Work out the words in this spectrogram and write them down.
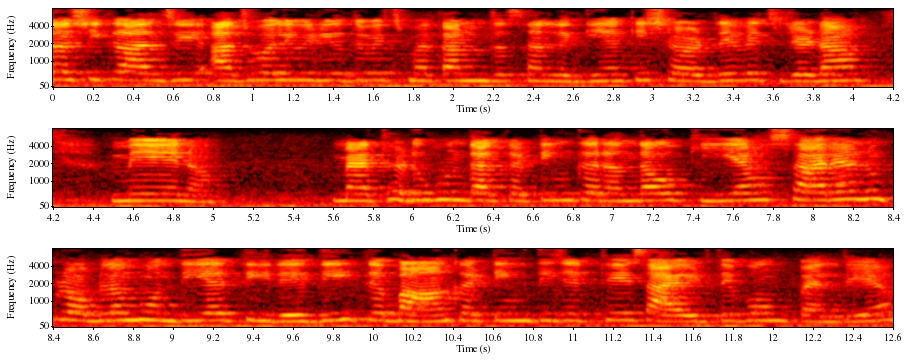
ਸਤਿ ਸ਼੍ਰੀ ਅਕਾਲ ਜੀ। ਅੱਜ ਵਾਲੀ ਵੀਡੀਓ ਦੇ ਵਿੱਚ ਮੈਂ ਤੁਹਾਨੂੰ ਦੱਸਣ ਲੱਗੀ ਹਾਂ ਕਿ ਸ਼ਰਟ ਦੇ ਵਿੱਚ ਜਿਹੜਾ ਮੇਨ ਮੈਥਡ ਹੁੰਦਾ ਕਟਿੰਗ ਕਰਨ ਦਾ ਉਹ ਕੀ ਆ। ਸਾਰਿਆਂ ਨੂੰ ਪ੍ਰੋਬਲਮ ਹੁੰਦੀ ਹੈ ਧੀਰੇ ਦੀ ਤੇ ਬਾਹ ਕਟਿੰਗ ਦੀ, ਜਿੱਥੇ ਸਾਈਡ ਤੇ ਭੌਂਕ ਪੈਂਦੇ ਆ।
